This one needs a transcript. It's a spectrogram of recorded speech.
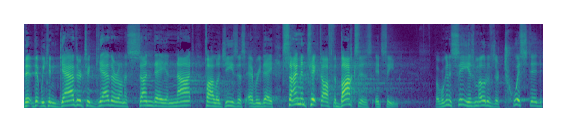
that, that we can gather together on a Sunday and not follow Jesus every day? Simon ticked off the boxes, it seemed. But we're going to see his motives are twisted,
